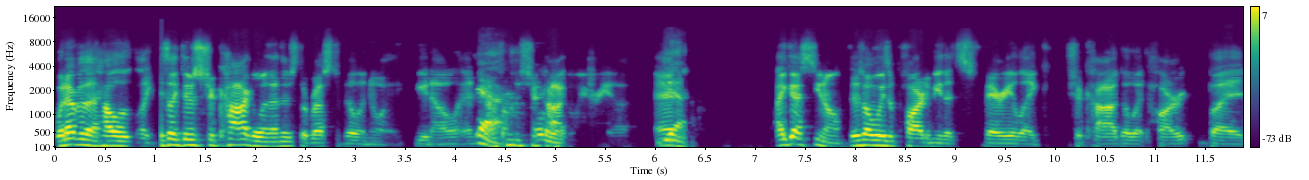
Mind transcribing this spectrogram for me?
whatever the hell. Like it's like there's Chicago, and then there's the rest of Illinois, you know. And Yeah, I'm from the totally. Chicago area, and Yeah. I guess you know, there's always a part of me that's very like Chicago at heart, but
